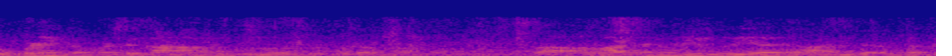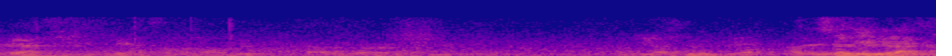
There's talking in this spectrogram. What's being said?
ஒப்படைக்கப்பட்டு காணாமல் போனவர்கள் சொல்லப்படுறாங்க அவாசனுடைய இறுதி அந்த பத்திரிகாசிலே சொல்லணும் அது சொல்லிக்கிறாங்க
